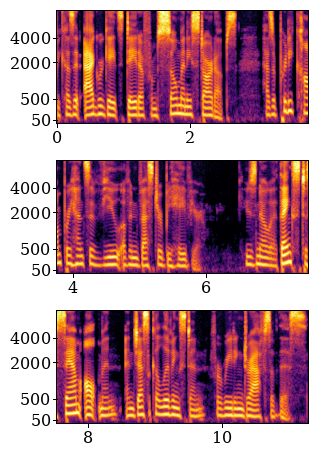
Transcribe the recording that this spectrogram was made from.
because it aggregates data from so many startups, has a pretty comprehensive view of investor behavior. Use Noah. Thanks to Sam Altman and Jessica Livingston for reading drafts of this.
